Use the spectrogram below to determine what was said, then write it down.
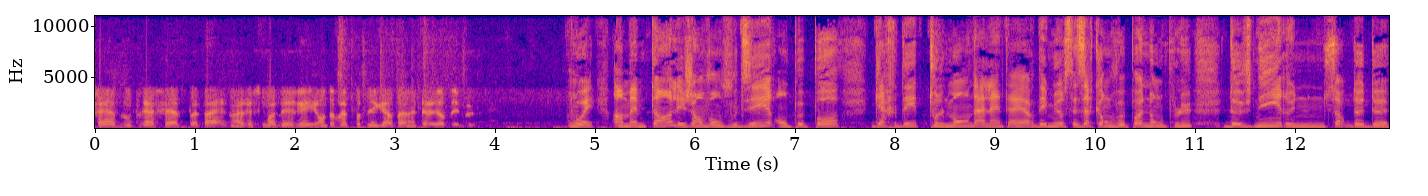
faible ou très faible peut-être, un risque modéré, on devrait tous les garder à l'intérieur des bulles. Oui. En même temps, les gens vont vous dire, on peut pas garder tout le monde à l'intérieur des murs. C'est-à-dire qu'on veut pas non plus devenir une sorte de de,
